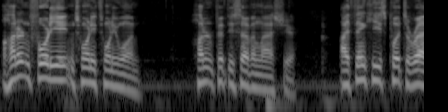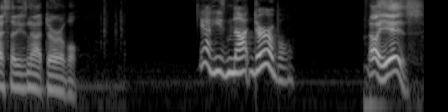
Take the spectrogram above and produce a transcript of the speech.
148 in 2021. 157 last year. I think he's put to rest that he's not durable. Yeah, he's not durable. No, he is.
